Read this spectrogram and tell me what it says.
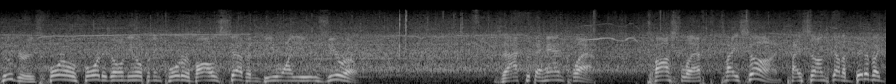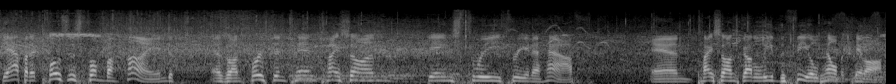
Cougars. 4.04 to go in the opening quarter. Ball seven. BYU zero. Zach with the hand clap. Toss left. Tyson. Tyson's got a bit of a gap, but it closes from behind. As on first and 10, Tyson gains three, three and a half. And Tyson's got to leave the field. Helmet came off.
